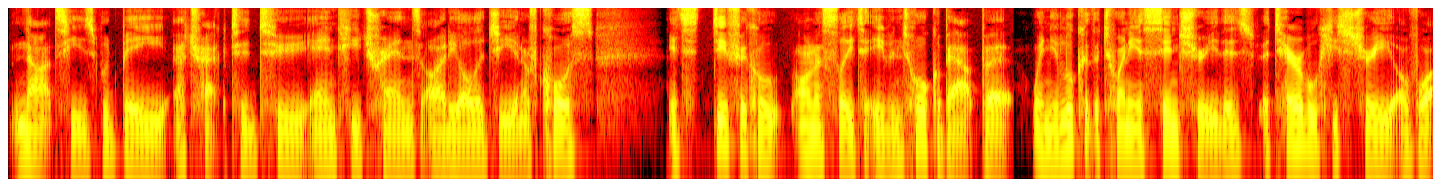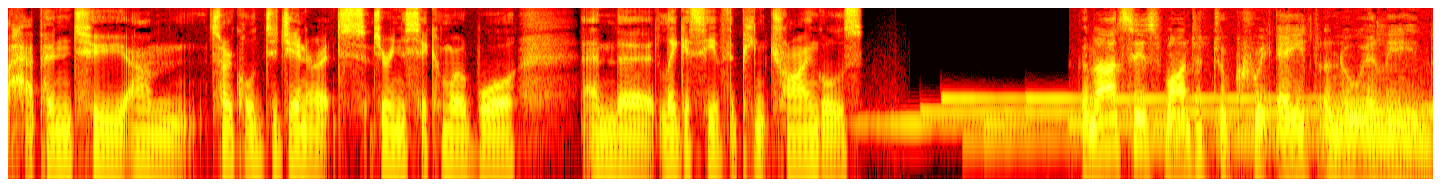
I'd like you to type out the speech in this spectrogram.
Nazis would be attracted to anti trans ideology. And of course, it's difficult, honestly, to even talk about. But when you look at the 20th century, there's a terrible history of what happened to um, so called degenerates during the Second World War and the legacy of the pink triangles. The Nazis wanted to create a new elite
